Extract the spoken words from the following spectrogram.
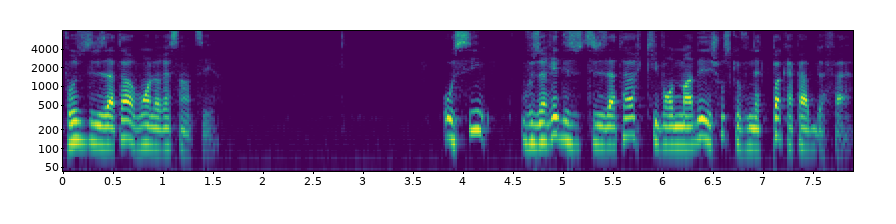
vos utilisateurs vont le ressentir. Aussi, vous aurez des utilisateurs qui vont demander des choses que vous n'êtes pas capable de faire.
